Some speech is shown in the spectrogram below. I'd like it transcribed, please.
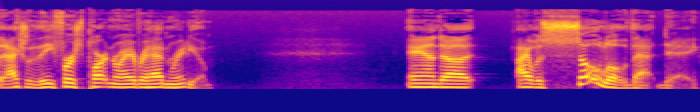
actually the first partner I ever had in radio. And uh, I was solo that day,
